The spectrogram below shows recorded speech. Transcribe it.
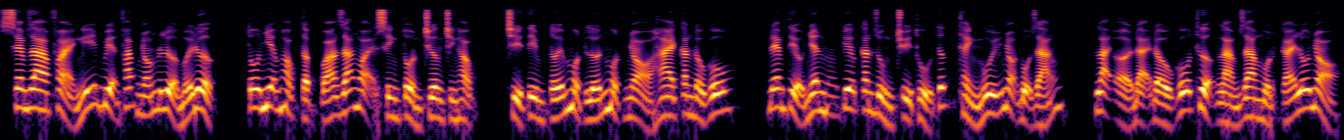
Xem ra phải nghĩ biện pháp nhóm lửa mới được, tô nhiễm học tập quá giã ngoại sinh tồn chương trình học, chỉ tìm tới một lớn một nhỏ hai căn đầu gỗ, đem tiểu nhân kia căn dùng trùy thủ tức thành mũi nhọn bộ dáng, lại ở đại đầu gỗ thượng làm ra một cái lỗ nhỏ,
